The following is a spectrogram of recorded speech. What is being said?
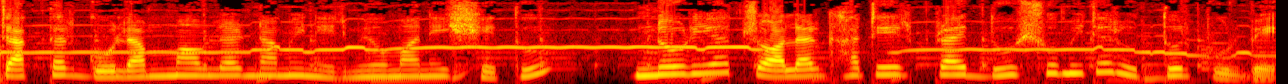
ডাক্তার গোলাম মাওলার নামে নির্মীয়মান এই সেতু নড়িয়া ট্রলার ঘাটের প্রায় দুশো মিটার উত্তর পূর্বে।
